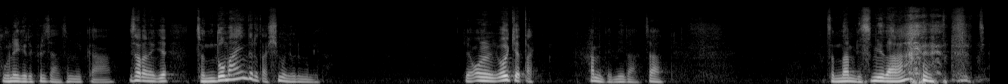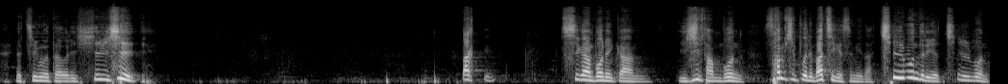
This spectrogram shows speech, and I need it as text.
길을 그리지 않습니까? 이 사람에게 전도 마인드를 딱 심어주는 겁니다. 오늘 이렇게 딱 하면 됩니다. 자, 전남 믿습니다. 지금부터 우리 실시. 딱 시간 보니까 23분, 30분에 마치겠습니다. 7분 드리요 7분.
